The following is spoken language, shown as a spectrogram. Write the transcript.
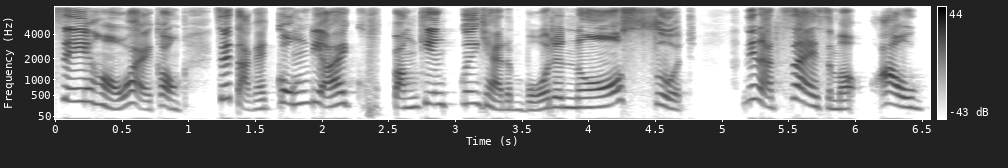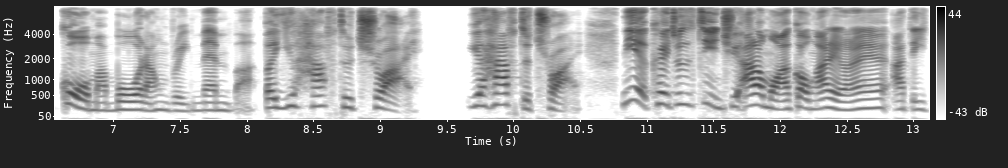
这吼我来讲，这大概讲了，还房间关起来的无的 no suit。你那再什么拗过嘛？无人 remember，but you have to try。You have to try。你也可以就是进去阿拉摩阿公阿里阿迪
